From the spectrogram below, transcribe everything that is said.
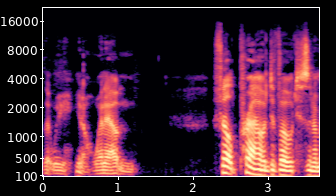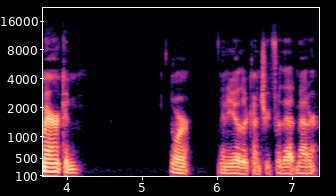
that we, you know, went out and felt proud to vote as an American or any other country for that matter.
